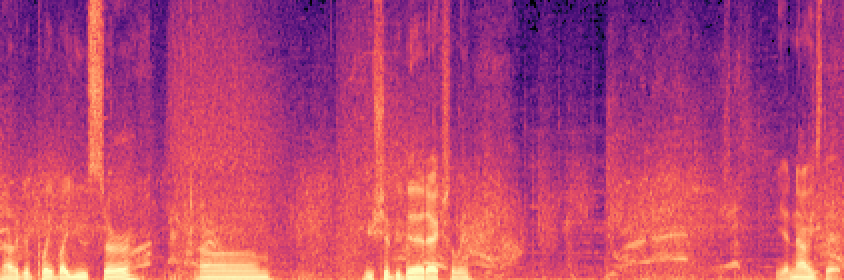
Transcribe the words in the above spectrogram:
not a good play by you, sir. Um, you should be dead actually. Yeah, now he's dead.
